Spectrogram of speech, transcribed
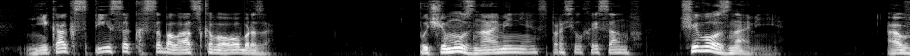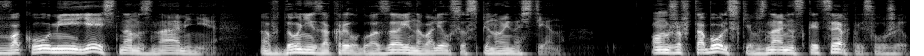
— «не как список сабалатского образа». «Почему знамение?» — спросил Хрисанов. «Чего знамение?» «А в вакууме есть нам знамение», — Авдоний закрыл глаза и навалился спиной на стену. Он же в Тобольске, в Знаменской церкви служил.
